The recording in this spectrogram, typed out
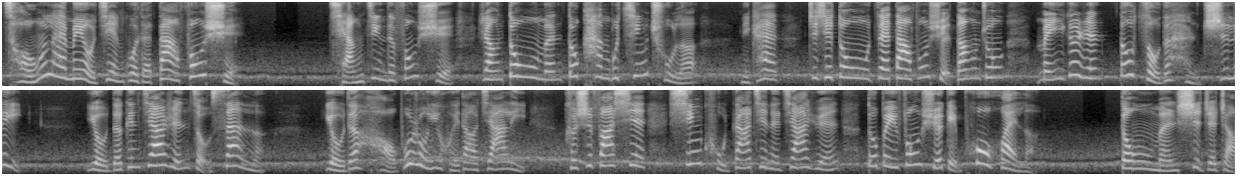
从来没有见过的大风雪。强劲的风雪让动物们都看不清楚了。你看，这些动物在大风雪当中，每一个人都走得很吃力，有的跟家人走散了，有的好不容易回到家里，可是发现辛苦搭建的家园都被风雪给破坏了。动物们试着找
